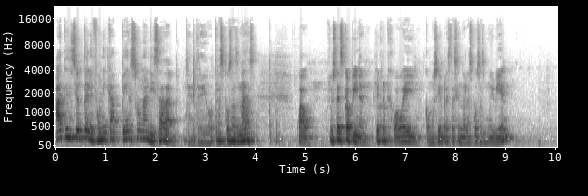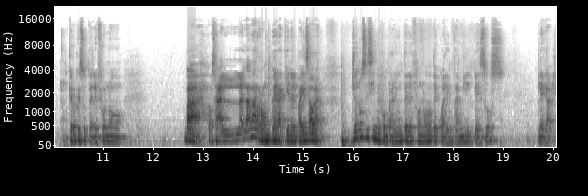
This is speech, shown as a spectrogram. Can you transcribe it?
atención telefónica personalizada, entre otras cosas más. ¡Wow! ¿Ustedes qué opinan? Yo creo que Huawei, como siempre, está haciendo las cosas muy bien. Creo que su teléfono va, o sea, la, va a romper aquí en el país. Ahora, yo no sé si me compraría un teléfono de 40 mil pesos plegable.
